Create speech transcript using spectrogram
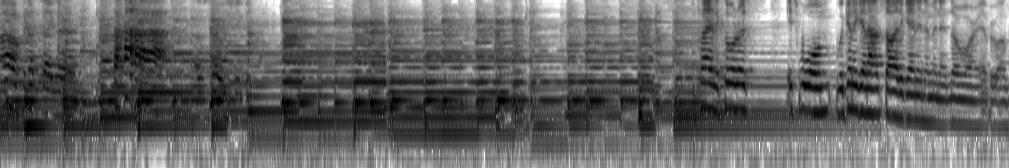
Oh, forgot to say this. I'm so stupid. I'm playing the chorus. It's warm. We're gonna get outside again in a minute. Don't worry, everyone.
